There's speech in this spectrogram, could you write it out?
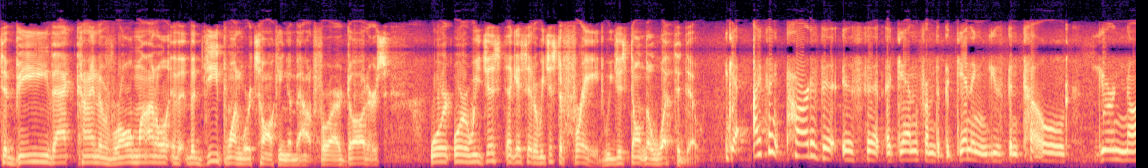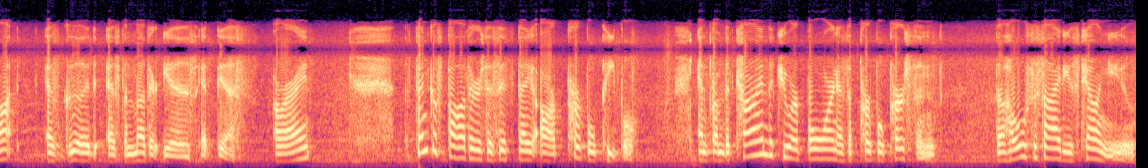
to be that kind of role model, the deep one we're talking about for our daughters? Or, or are we just, like I said, are we just afraid? We just don't know what to do. I think part of it is that, again, from the beginning, you've been told you're not as good as the mother is at this, all right? Think of fathers as if they are purple people. And from the time that you are born as a purple person, the whole society is telling you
